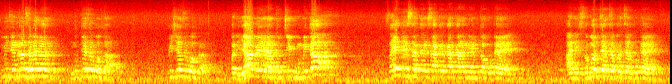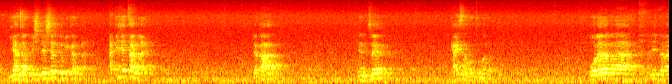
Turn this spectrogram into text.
तुम्ही जनरल सभेला मुद्द्याचं बोलता विषयाचं बोलता. पण या वेळेला तुमची भूमिका सह्याद्री सहकारी साखर कारखाना नेमका कुठे आहे? आणि समोरच्याचा प्रचार कुठे आहे? याच विश्लेषण तुम्ही करताय. अतिशय चांगलं आहे. जगा यांचं काय सांगू तुम्हाला? बोलायला मला म्हणजे जरा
